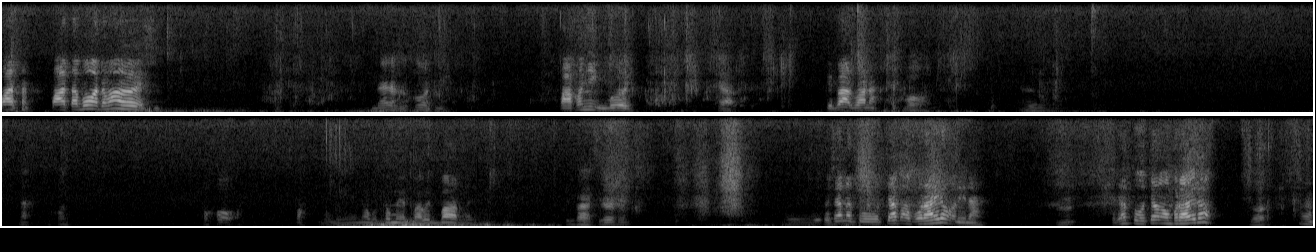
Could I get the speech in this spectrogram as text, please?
ปลาปลาตาบอดนะมาเฮ้ยได้แล้วทุกคนปลาเขายิงเบยครับ เป็นบ้านวะนะบ่นะทุกคนพอข้อปะเดี๋ยวนี้น้องมันต้องแม่นปลาเป็นบ้านเลยเป็นบาทสิเลยเออกระชั้นเอาตัวจับเอาบ่ไรเนาะนี่นะ หืมกระชั้นตัวจับเอาบ่ไรเนาะเหรอเออ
